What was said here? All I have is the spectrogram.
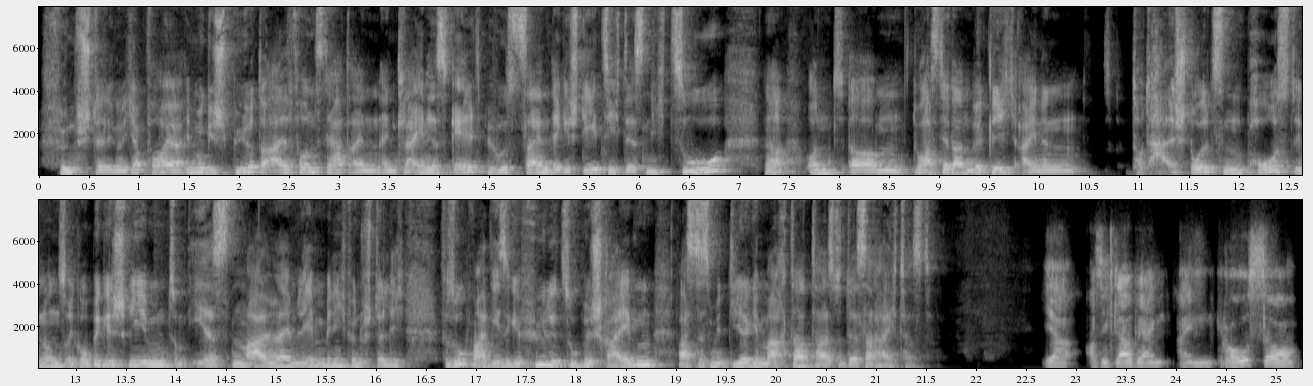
fünfstellig. Und ich habe vorher immer gespürt, der Alfons, der hat ein, ein kleines Geldbewusstsein, der gesteht sich das nicht zu. Ja? Und ähm, du hast ja dann wirklich einen total stolzen Post in unsere Gruppe geschrieben. Zum ersten Mal in meinem Leben bin ich fünfstellig. Versuch mal diese Gefühle zu beschreiben, was das mit dir gemacht hat, als du das erreicht hast. Ja, also ich glaube, ein, ein großer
